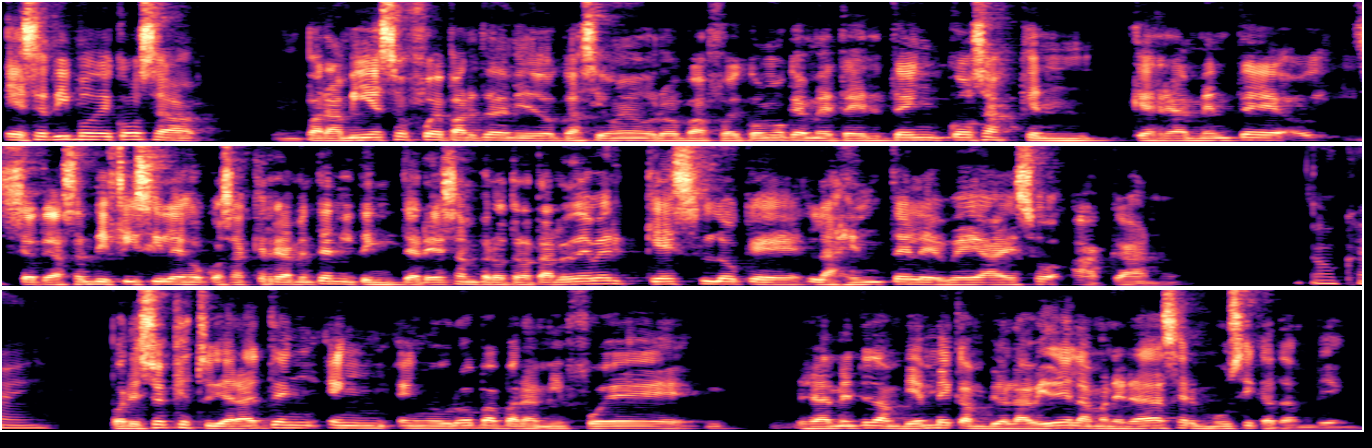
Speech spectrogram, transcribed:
Ese tipo de cosas, para mí eso fue parte de mi educación en Europa, fue como que meterte en cosas que, que realmente se te hacen difíciles o cosas que realmente ni te interesan, pero tratar de ver qué es lo que la gente le ve a eso acá, ¿no? Ok. Por eso es que estudiar arte en, en, en Europa para mí fue, realmente también me cambió la vida y la manera de hacer música también.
